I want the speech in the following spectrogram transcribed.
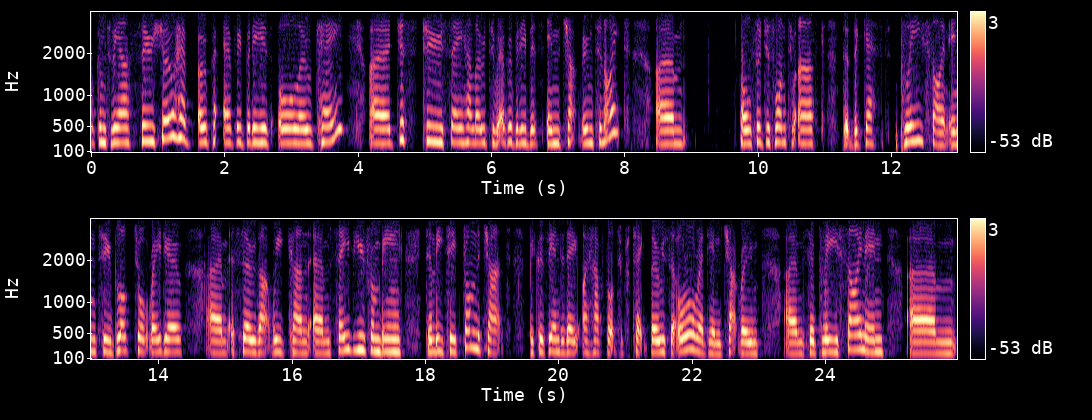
welcome to the Ask Sue Show. Hope- everybody is all okay. Uh, just to say hello to everybody that's in the chat room tonight. Um, also, just want to ask that the guest please sign into Blog Talk Radio um, so that we can um, save you from being deleted from the chat. Because at the end of the day, I have got to protect those that are already in the chat room. Um, so please sign in um,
